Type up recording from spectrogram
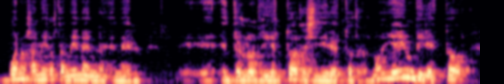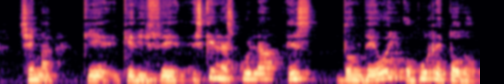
buenos amigos también en, el, eh, entre los directores y directoras. ¿no? Y hay un director, Chema, que, que, dice, es que en la escuela es donde hoy ocurre todo.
